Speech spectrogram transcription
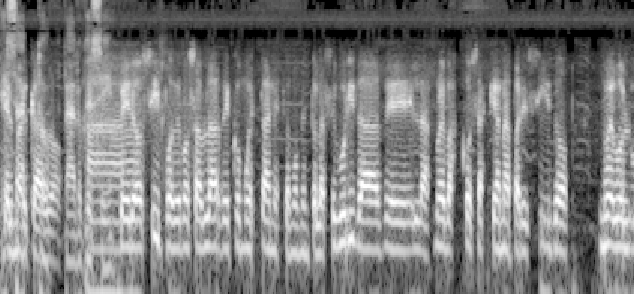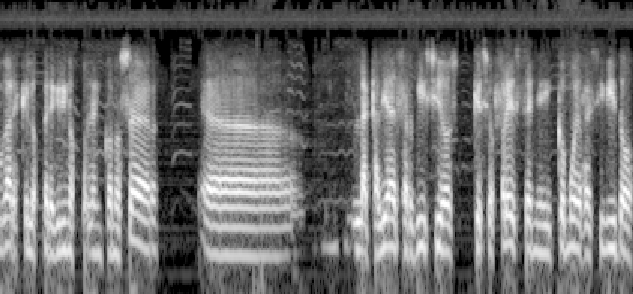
el mercado. claro que sí. Ah. Pero sí podemos hablar de cómo está en este momento la seguridad, de las nuevas cosas que han aparecido, nuevos lugares que los peregrinos pueden conocer, eh, la calidad de servicios que se ofrecen y cómo es recibido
